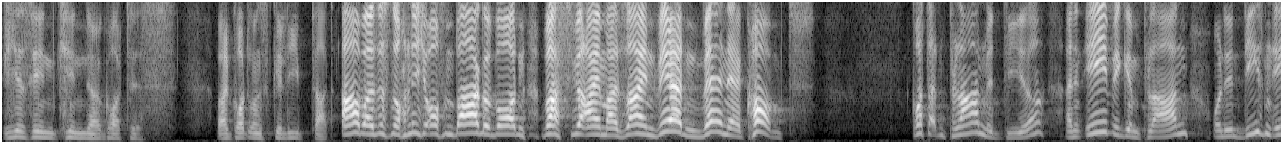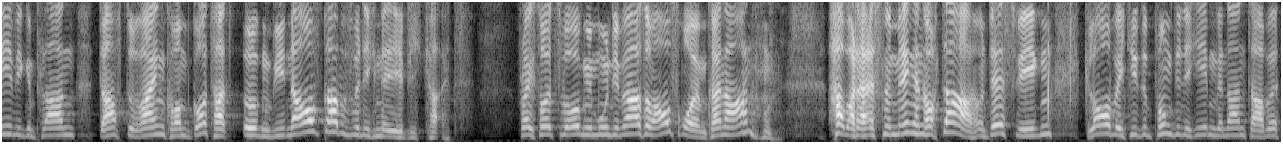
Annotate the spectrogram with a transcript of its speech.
wir sind Kinder Gottes, weil Gott uns geliebt hat. Aber es ist noch nicht offenbar geworden, was wir einmal sein werden, wenn er kommt. Gott hat einen Plan mit dir, einen ewigen Plan, und in diesen ewigen Plan darfst du reinkommen. Gott hat irgendwie eine Aufgabe für dich in der Ewigkeit. Vielleicht sollst du irgendwie im Universum aufräumen, keine Ahnung. Aber da ist eine Menge noch da. Und deswegen glaube ich, diese Punkte, die ich eben genannt habe,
